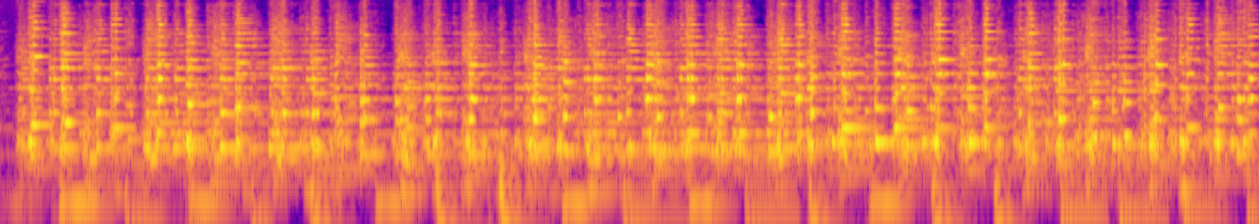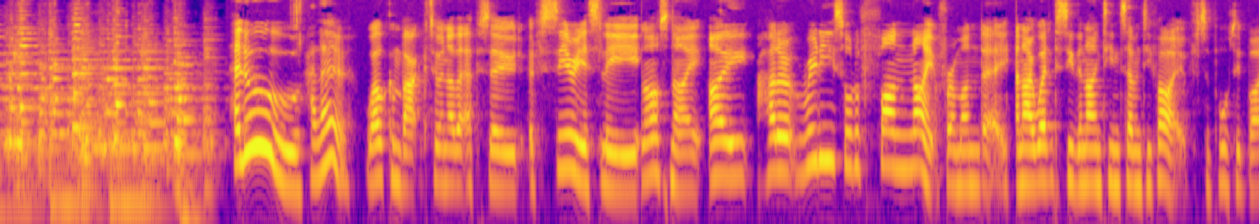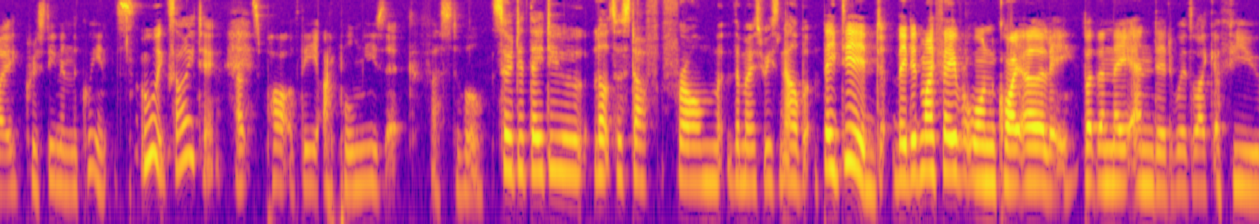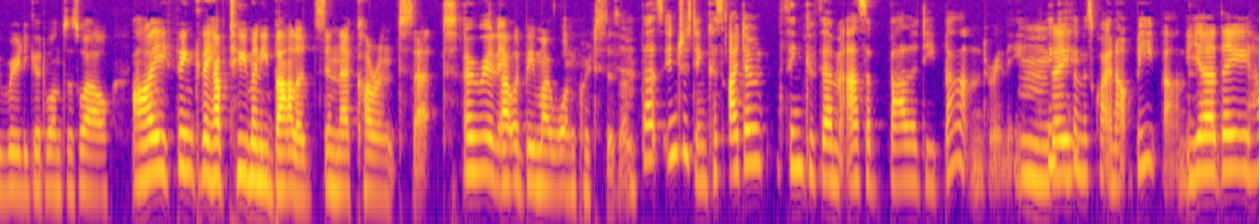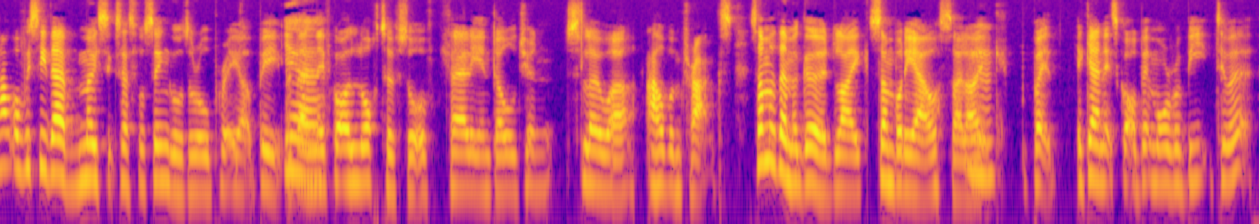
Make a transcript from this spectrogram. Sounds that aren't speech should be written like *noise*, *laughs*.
Hello! Hello. Welcome back to another episode of Seriously. Last night, I had a really sort of fun night for a Monday, and I went to see the 1975, supported by Christine and the Queens. Oh, exciting. That's part of the Apple Music Festival. So, did they do lots of stuff from the most recent album? They did. They did my favourite one quite early, but then they ended with like a few really good ones as well. I think they have too many ballads in their current set. Oh, really? That would be my one criticism. That's interesting because I don't think of them as a ballady band, really. I think Mm, they- of them as quite an upbeat band. Yeah, they have obviously their most successful singles are all pretty upbeat, but Yeah. then they've got a lot of sort of fairly indulgent, slower album tracks. Some of them are good, like Somebody Else I like, but again, it's got a bit more of a beat to it.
